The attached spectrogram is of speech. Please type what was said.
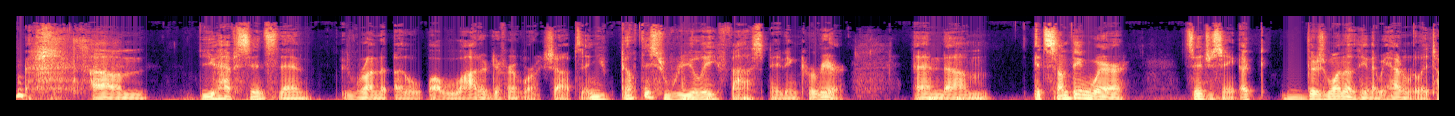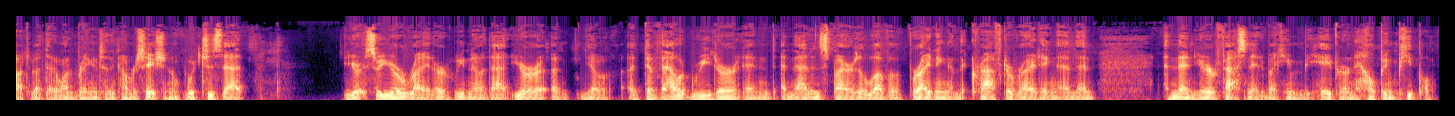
um, you have since then run a, a, lot of different workshops and you've built this really fascinating career. And, um, it's something where it's interesting. Uh, there's one other thing that we haven't really talked about that I want to bring into the conversation, which is that you're, so you're a writer. We know that you're a, you know, a devout reader and, and that inspires a love of writing and the craft of writing. And then, and then you're fascinated by human behavior and helping people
